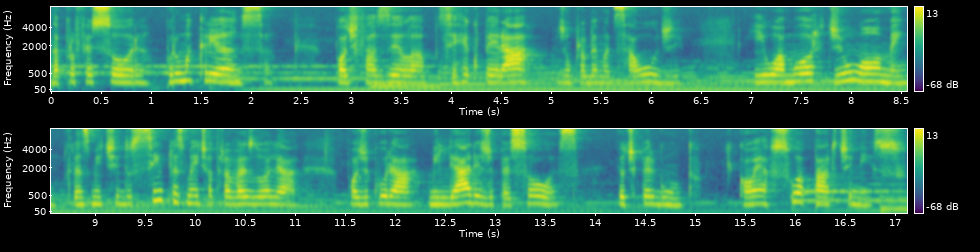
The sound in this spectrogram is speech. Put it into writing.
da professora, por uma criança, pode fazê-la se recuperar de um problema de saúde, e o amor de um homem, transmitido simplesmente através do olhar, pode curar milhares de pessoas, eu te pergunto, qual é a sua parte nisso?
